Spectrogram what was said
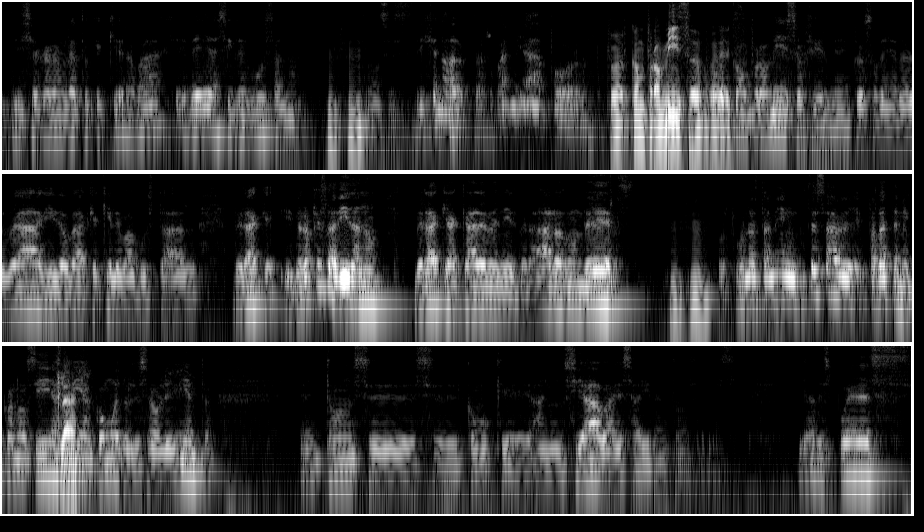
dice, agarra un rato que quiera, baje, vea si le gusta o no. Entonces dije, no, doctor, bueno, ya por... Por compromiso, pues. Por compromiso firme. Incluso doña Dolores, vea, Guido, vea que aquí le va a gustar, verá que... Y verá que es la vida, ¿no? Verá que acá de venir, verá a los bomberos. Porque bueno, también, usted sabe, Parate me conocía, sabían cómo es el desenvolvimiento. Entonces, eh, como que anunciaba esa ida, entonces. Ya después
